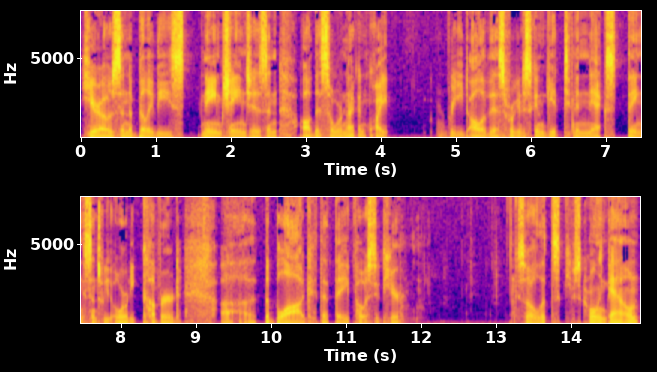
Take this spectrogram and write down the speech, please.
heroes and abilities, name changes, and all this. So we're not going to quite read all of this. We're just going to get to the next thing since we already covered uh, the blog that they posted here. So let's keep scrolling down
